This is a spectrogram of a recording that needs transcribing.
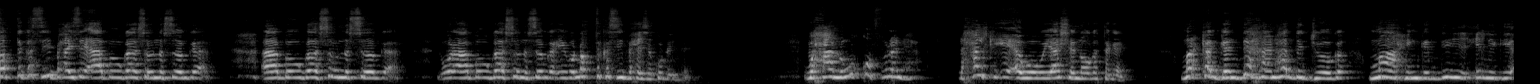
nafta ka sii baxaysay aabba ugaasoo na soo gaar. Aabba ugaasoo na soo gaar. War aabba ugaasoo na soo gaar iyagoo nafta ka sii baxaysa ku dhintay. Waxaa nagu qofulan dhaxalkii ee awoowayaasha nooga tageen marka gandahan hadda jooga maahan gandihii xilligii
